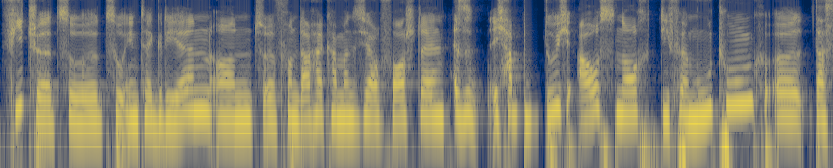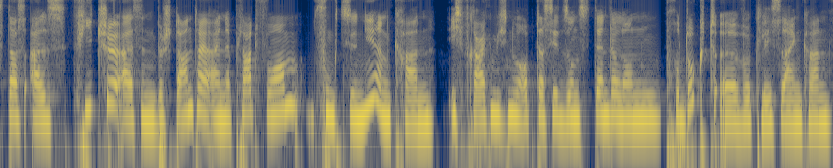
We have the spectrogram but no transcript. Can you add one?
Feature zu, zu integrieren und äh, von daher kann man sich ja auch vorstellen, also ich habe durchaus noch die Vermutung, äh, dass das als Feature, als ein Bestandteil einer Plattform funktionieren kann. Ich frage mich nur, ob das jetzt so ein Standalone-Produkt äh, wirklich sein kann.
